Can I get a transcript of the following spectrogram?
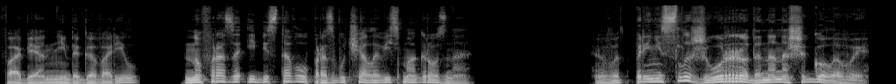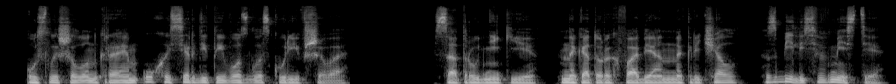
Фабиан не договорил, но фраза и без того прозвучала весьма грозно. «Вот принесло же урода на наши головы!» Услышал он краем уха сердитый возглас курившего. Сотрудники, на которых Фабиан накричал, сбились вместе.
